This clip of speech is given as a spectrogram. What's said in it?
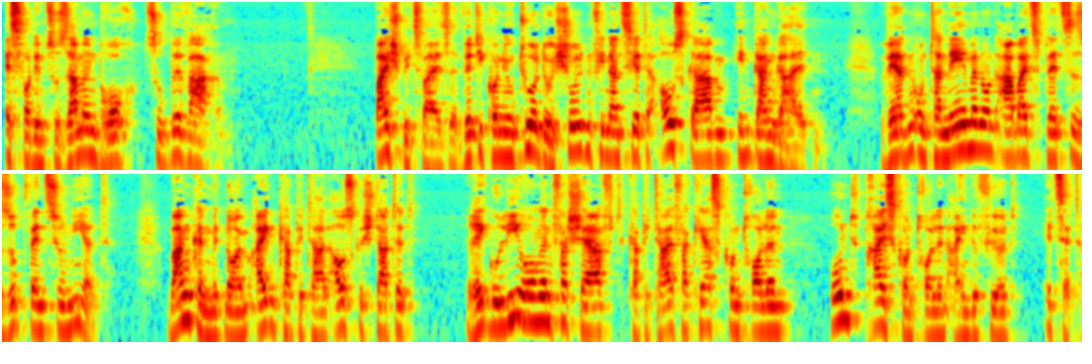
es vor dem Zusammenbruch zu bewahren. Beispielsweise wird die Konjunktur durch schuldenfinanzierte Ausgaben in Gang gehalten, werden Unternehmen und Arbeitsplätze subventioniert, Banken mit neuem Eigenkapital ausgestattet, Regulierungen verschärft, Kapitalverkehrskontrollen und Preiskontrollen eingeführt? Etc.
